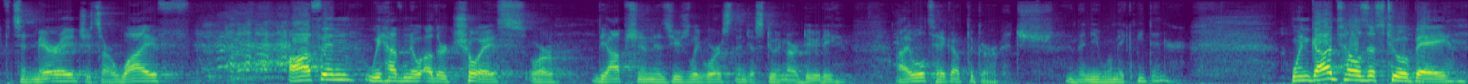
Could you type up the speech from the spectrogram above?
If it's in marriage, it's our wife. Often we have no other choice, or the option is usually worse than just doing our duty. I will take out the garbage, and then you will make me dinner. When God tells us to obey,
